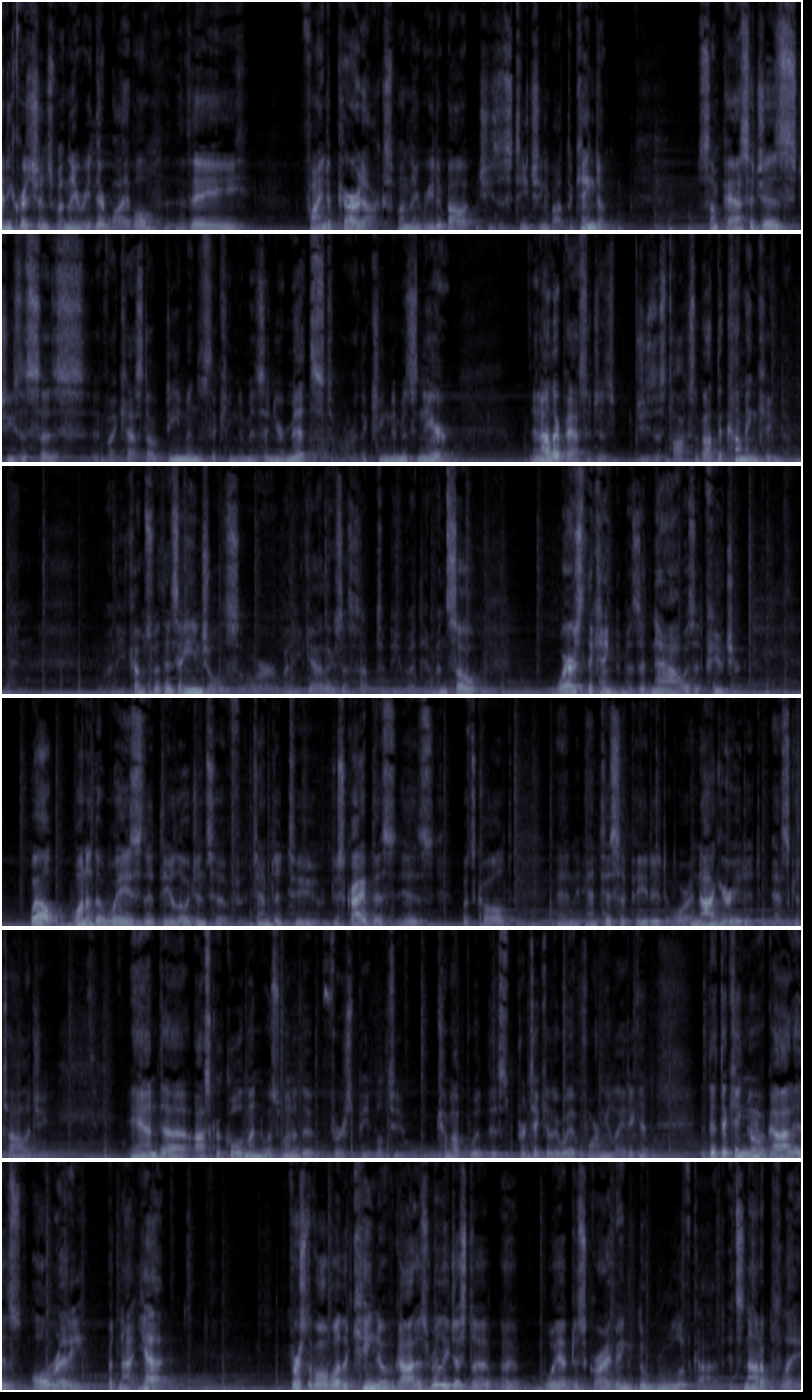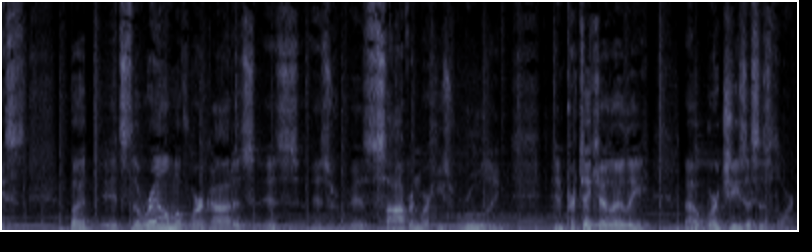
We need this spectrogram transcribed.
Many Christians, when they read their Bible, they find a paradox when they read about Jesus' teaching about the kingdom. Some passages, Jesus says, If I cast out demons, the kingdom is in your midst, or the kingdom is near. In other passages, Jesus talks about the coming kingdom, and when he comes with his angels, or when he gathers us up to be with him. And so, where's the kingdom? Is it now? Is it future? Well, one of the ways that theologians have attempted to describe this is what's called an anticipated or inaugurated eschatology. And uh, Oscar Cullmann was one of the first people to come up with this particular way of formulating it that the kingdom of God is already, but not yet. First of all, well, the kingdom of God is really just a, a way of describing the rule of God. It's not a place, but it's the realm of where God is, is, is, is sovereign, where he's ruling, and particularly uh, where Jesus is Lord.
